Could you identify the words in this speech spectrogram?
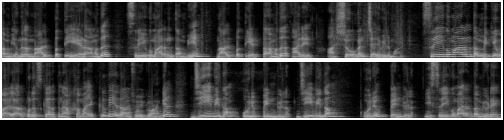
തമ്പി. അന്നേരം നാൽപ്പത്തി ഏഴാമത് ശ്രീകുമാരൻ തമ്പിയും നാൽപ്പത്തി എട്ടാമത് ആര്? അശോകൻ ചരുവിലുമാണ്. ശ്രീകുമാരൻ തമ്പിക്ക് വയലാർ പുരസ്കാരത്തിന് അർഹമായ കൃതി ഏതാണെന്ന് ചോദിക്കുവാണെങ്കിൽ ജീവിതം ഒരു പെൻഡുലം. ജീവിതം ഒരു പെൻഡുലം. ഈ ശ്രീകുമാരൻ തമ്പിയുടെ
